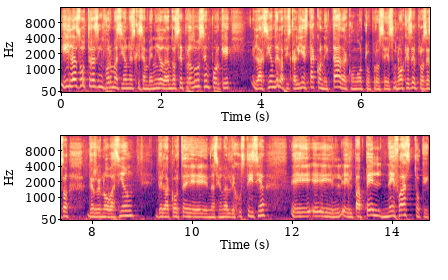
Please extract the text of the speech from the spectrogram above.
Y las otras informaciones que se han venido dando se producen porque la acción de la Fiscalía está conectada con otro proceso, ¿no? que es el proceso de renovación de la Corte Nacional de Justicia. Eh, el, papel nefasto que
